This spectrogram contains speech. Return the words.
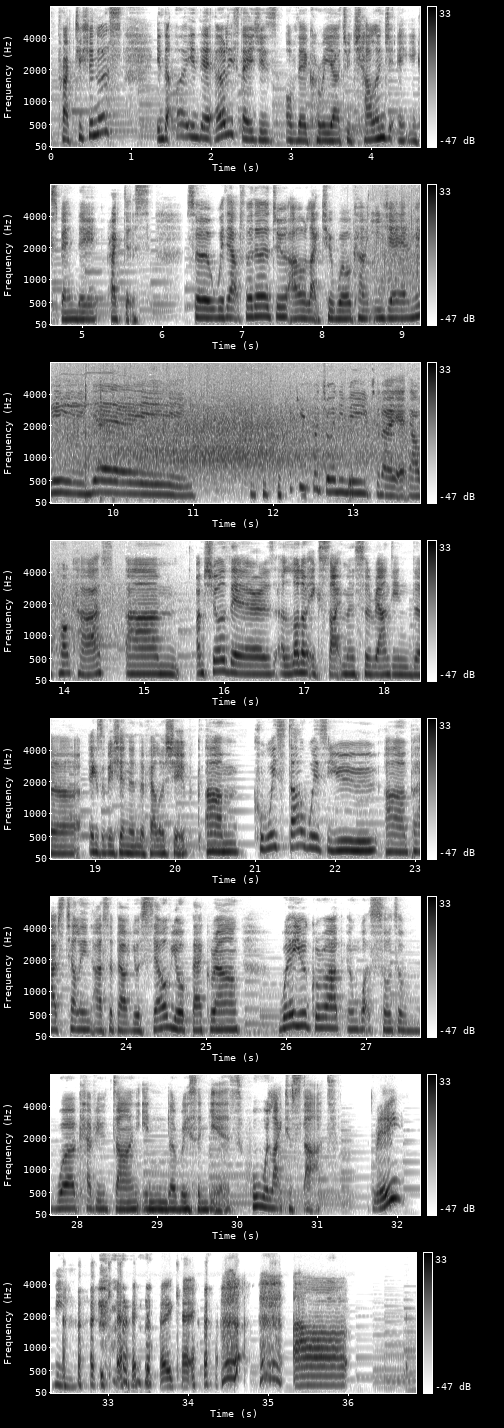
practitioners in the in their early stages of their career to challenge and expand their practice. So without further ado, I would like to welcome EJ and Min. Yay! Thank you for joining me today at our podcast. Um, I'm sure there's a lot of excitement surrounding the exhibition and the fellowship. Um, could we start with you uh, perhaps telling us about yourself, your background, where you grew up, and what sorts of work have you done in the recent years? Who would like to start? Me? Me. okay. okay. Uh,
